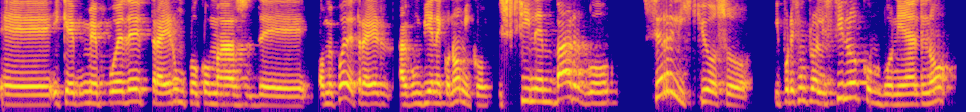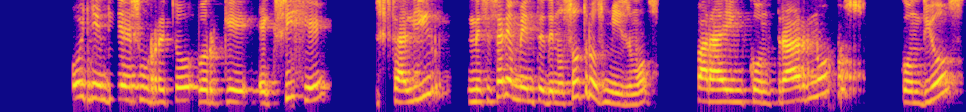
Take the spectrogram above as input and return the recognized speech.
Eh, y que me puede traer un poco más de, o me puede traer algún bien económico. Sin embargo, ser religioso y, por ejemplo, al estilo comboniano, hoy en día es un reto porque exige salir necesariamente de nosotros mismos para encontrarnos con Dios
